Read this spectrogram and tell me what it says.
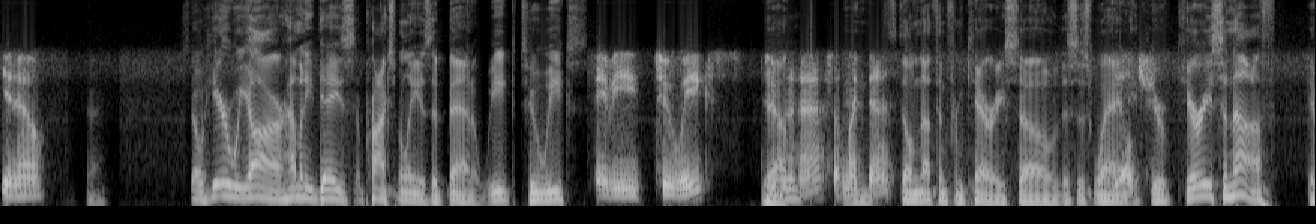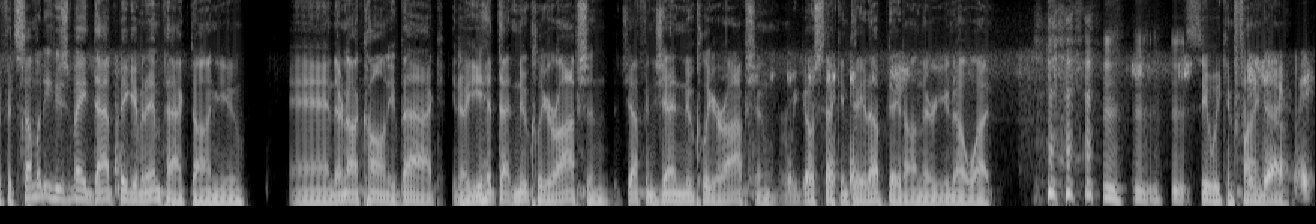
You know. Okay. So here we are. How many days approximately has it been? A week, two weeks? maybe two weeks, Yeah. two and a half, something like that. Still nothing from Carrie. So this is when, Zilch. if you're curious enough, if it's somebody who's made that big of an impact on you and they're not calling you back, you know, you hit that nuclear option, the Jeff and Jen nuclear option, where we go second date update on there. You know what? see, we can find exactly.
